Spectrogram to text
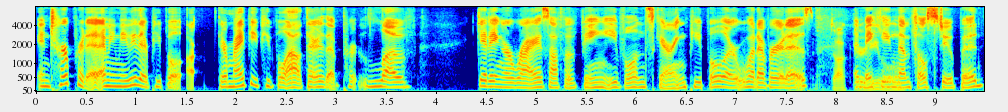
interpreted. I mean, maybe there are people, uh, there might be people out there that per- love getting a rise off of being evil and scaring people or whatever it is Dr. and making Evil. them feel stupid.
